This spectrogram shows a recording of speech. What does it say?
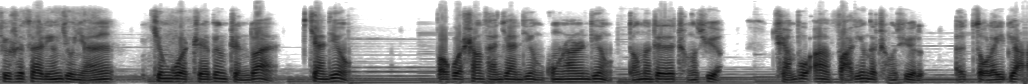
就是在零九年，经过职业病诊断鉴定。包括伤残鉴定、工伤认定等等这些程序，全部按法定的程序呃走了一遍。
